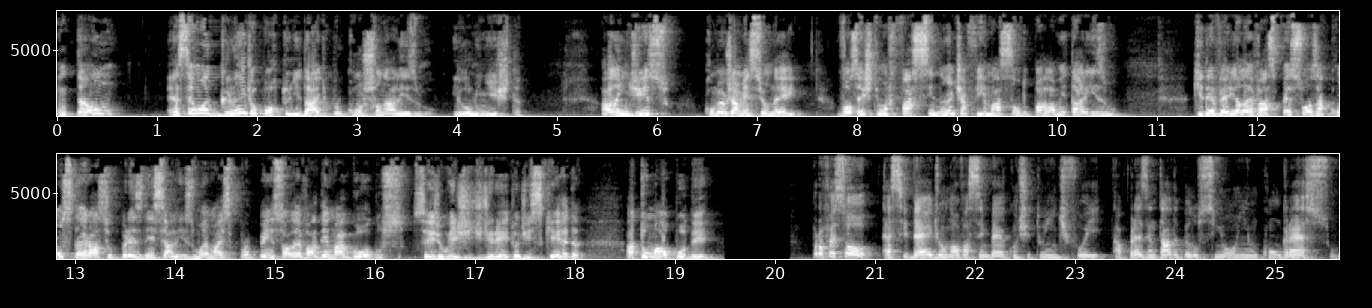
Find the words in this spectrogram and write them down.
Então, essa é uma grande oportunidade para o constitucionalismo iluminista. Além disso, como eu já mencionei, vocês têm uma fascinante afirmação do parlamentarismo, que deveria levar as pessoas a considerar se o presidencialismo é mais propenso a levar demagogos, sejam eles de direita ou de esquerda, a tomar o poder. Professor, essa ideia de uma nova Assembleia Constituinte foi apresentada pelo senhor em um congresso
